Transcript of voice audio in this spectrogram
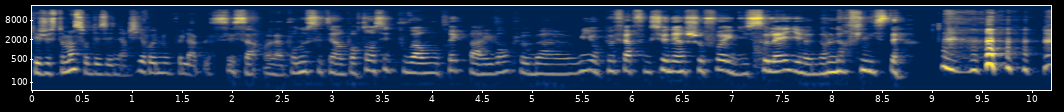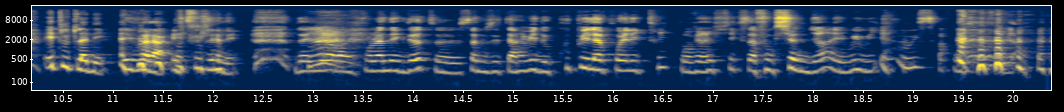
qui est justement sur des énergies renouvelables. C'est ça. Voilà. Pour nous c'était important aussi de pouvoir montrer que par exemple, bah oui, on peut faire fonctionner un chauffe-eau avec du soleil dans le Nord Finistère. et toute l'année. Et voilà, et toute l'année. D'ailleurs, pour l'anecdote, euh, ça nous est arrivé de couper la poêle électrique pour vérifier que ça fonctionne bien. Et oui, oui, oui, ça fonctionne bien.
